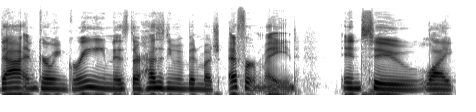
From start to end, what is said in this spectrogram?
that and growing green is there hasn't even been much effort made into like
